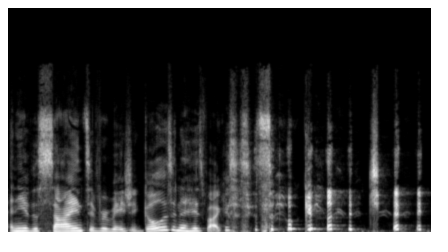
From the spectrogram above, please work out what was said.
any of the science information, go listen to his podcast. It's so good.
